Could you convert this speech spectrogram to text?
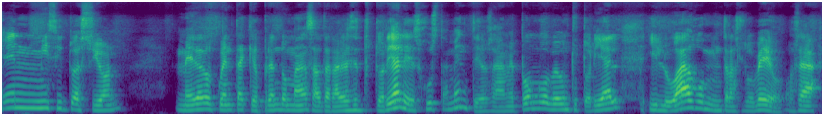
en mi situación me he dado cuenta que aprendo más a través de tutoriales, justamente. O sea, me pongo, veo un tutorial y lo hago mientras lo veo. O sea,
